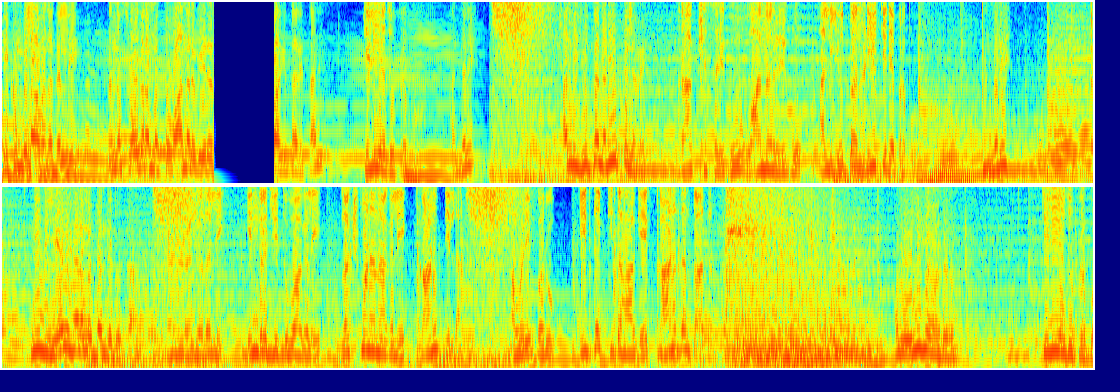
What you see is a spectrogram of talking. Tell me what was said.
ನಿಕುಂಬಿಲಾವನದಲ್ಲಿ ನನ್ನ ಸೋದರ ಮತ್ತು ವಾನರ ವೀರರಾಗಿದ್ದಾರೆ ತಾನೆ? ತಿಳಿಯದು ಪ್ರಭು. ಅಂದರೆ? ಅಲ್ಲಿ ಯುದ್ಧ ನಡೆಯುತ್ತಿಲ್ಲವೇ? ರಾಕ್ಷಸರಿಗೂ ವಾನರರಿಗೂ ಅಲ್ಲಿ ಯುದ್ಧ ನಡೆಯುತ್ತಿದೆ ಪ್ರಭು. ಅಂದರೆ? ನೀನು ಏನು ಹೇಳಲು ಬಂದೆ ದೂತ ರಣರಂಗದಲ್ಲಿ ಇಂದ್ರಜಿತುವಾಗಲಿ ಲಕ್ಷ್ಮಣನಾಗಲಿ ಕಾಣುತ್ತಿಲ್ಲ. ಅವರಿಬ್ಬರು ಇದ್ದಕ್ಕಿದ್ದ ಹಾಗೆ ಕಾಣದಂತಾದರು. ಅವರು ಎಲ್ಲಿಗೆ ಹೋದರು? ತಿಳಿಯದು ಪ್ರಭು.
